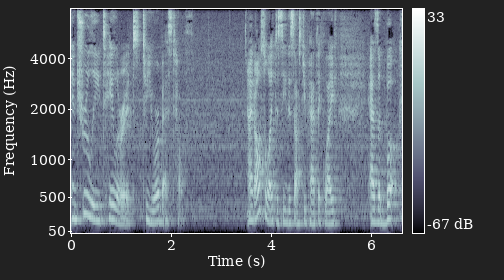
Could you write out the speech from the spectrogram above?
and truly tailor it to your best health. I'd also like to see this osteopathic life as a book,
